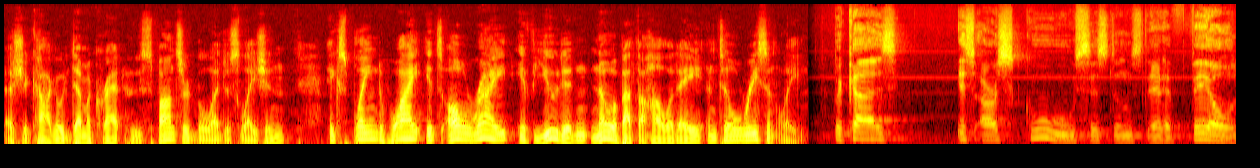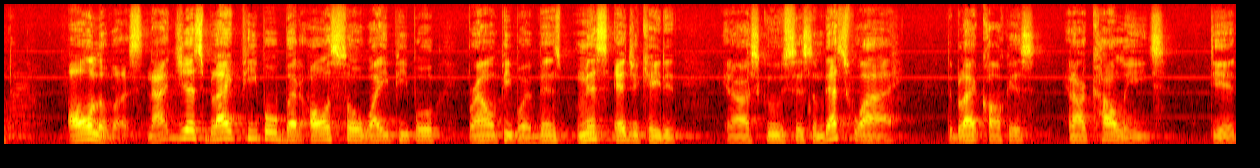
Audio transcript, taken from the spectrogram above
a Chicago Democrat who sponsored the legislation, explained why it's all right if you didn't know about the holiday until recently. Because it's our school systems that have failed all of us, not just black people, but also white people, brown people have been miseducated in our school system. That's why the Black Caucus and our colleagues did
